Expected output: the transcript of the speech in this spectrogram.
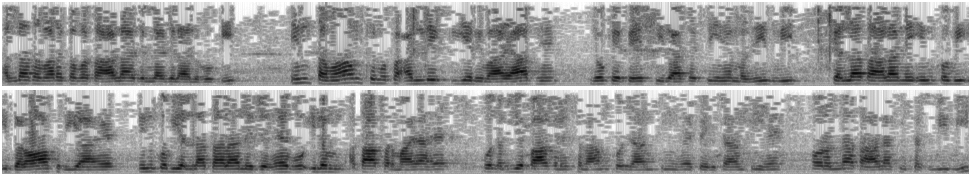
اللہ تبارک و تعالی جل جلالہ کی، ان تمام سے متعلق یہ روایات ہیں جو کہ پیش کی جا سکتی ہیں۔ مزید بھی کہ اللہ تعالیٰ نے ان کو بھی ادراک دیا ہے، ان کو بھی اللہ تعالیٰ نے جو ہے وہ علم عطا فرمایا ہے۔ وہ نبی پاک علیہ السلام کو جانتی ہیں، پہچانتی ہیں اور اللہ تعالیٰ کی تصویر بھی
